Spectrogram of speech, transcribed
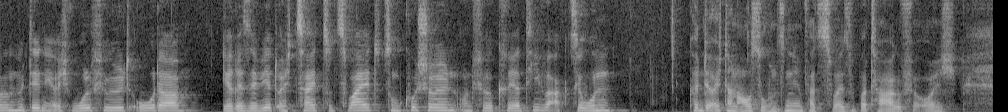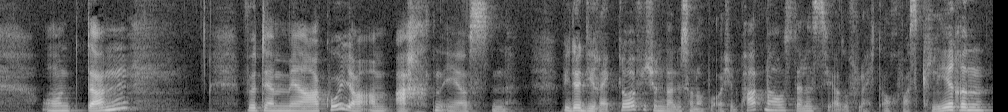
mit denen ihr euch wohlfühlt, oder Ihr reserviert euch Zeit zu zweit zum Kuscheln und für kreative Aktionen könnt ihr euch dann aussuchen. Das sind jedenfalls zwei super Tage für euch. Und dann wird der Merkur ja am 8.1. wieder direktläufig und dann ist er noch bei euch im Partnerhaus. Da lässt sich also vielleicht auch was klären,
